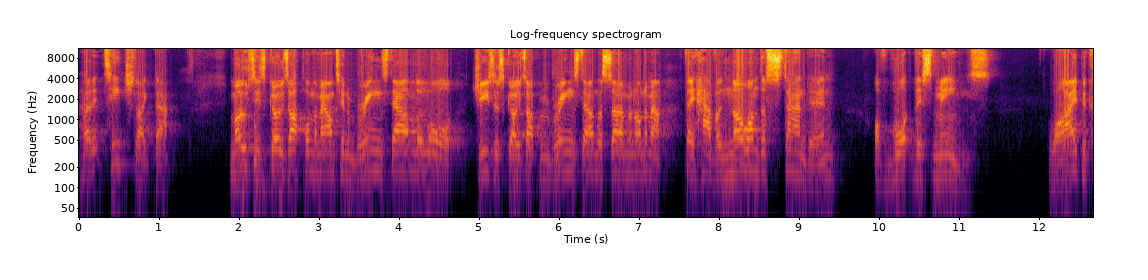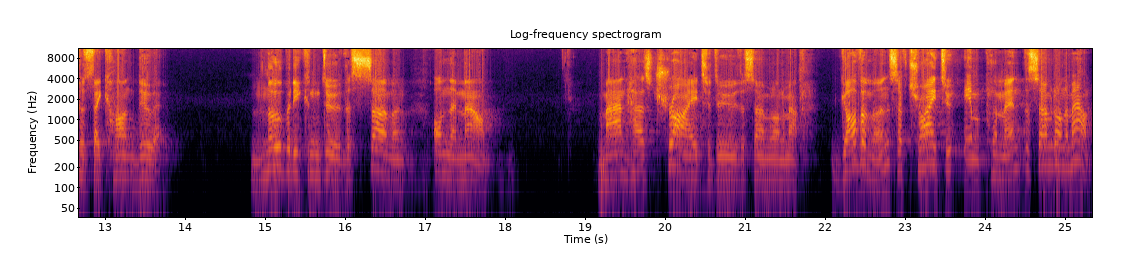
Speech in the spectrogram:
heard it teach like that. Moses goes up on the mountain and brings down the law. Jesus goes up and brings down the Sermon on the Mount. They have no understanding of what this means. Why? Because they can't do it. Nobody can do the Sermon on the Mount. Man has tried to do the Sermon on the Mount. Governments have tried to implement the Sermon on the Mount.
